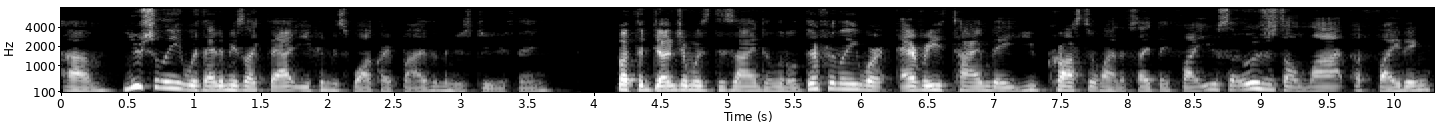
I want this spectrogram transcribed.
Um, usually with enemies like that, you can just walk right by them and just do your thing. But the dungeon was designed a little differently, where every time they you cross their line of sight, they fight you. So it was just a lot of fighting.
